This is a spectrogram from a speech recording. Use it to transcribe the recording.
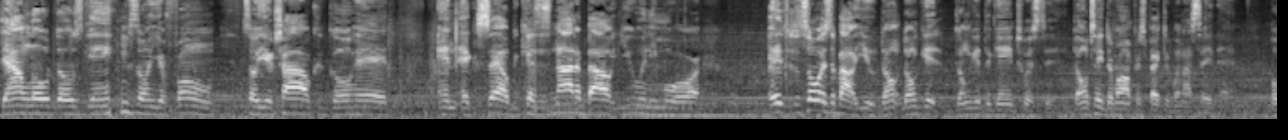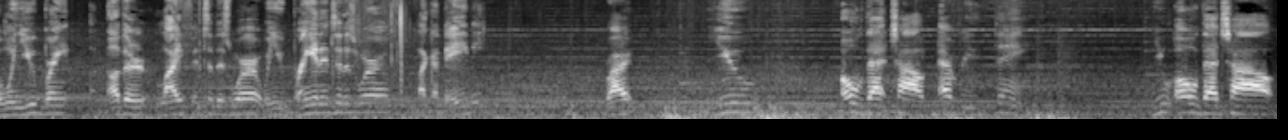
download those games on your phone so your child could go ahead and excel because it's not about you anymore it's always about you. Don't don't get don't get the game twisted. Don't take the wrong perspective when I say that. But when you bring other life into this world, when you bring it into this world like a baby, right? You owe that child everything. You owe that child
